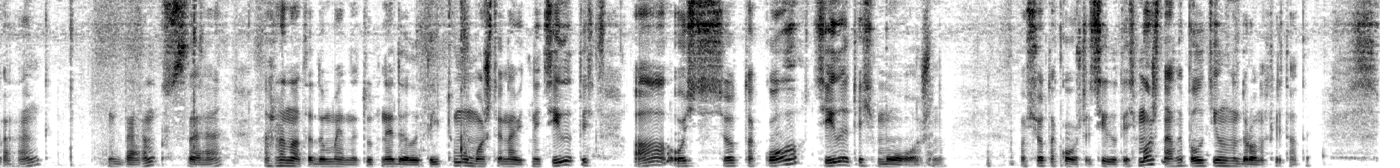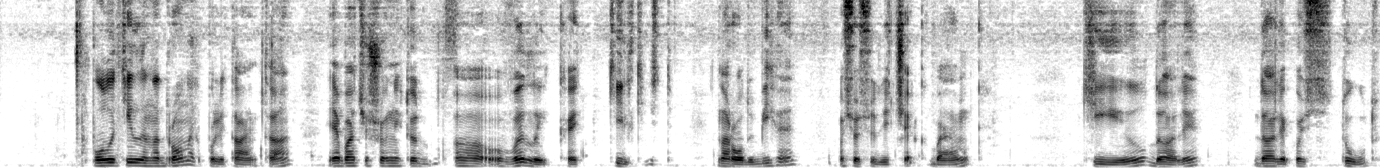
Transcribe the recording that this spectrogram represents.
банк. Банк, все. Граната до мене тут не долетить, тому можете навіть не цілитись. А ось такого цілитись можна. Ось такого ж цілитись можна, але полетіли на дронах літати. Полетіли на дронах, політаємо, так? Я бачу, що в них тут е, велика кількість народу бігає. Ось ось сюди чек. Бемк. Кіл. Далі. Далі ось тут.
